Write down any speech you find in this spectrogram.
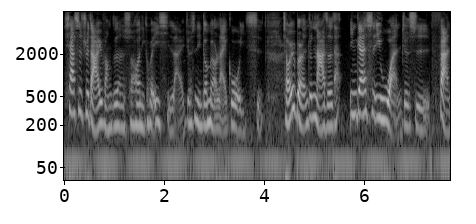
下次去打预防针的时候，你可不可以一起来？就是你都没有来过一次。小玉本人就拿着他应该是一碗就是饭，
